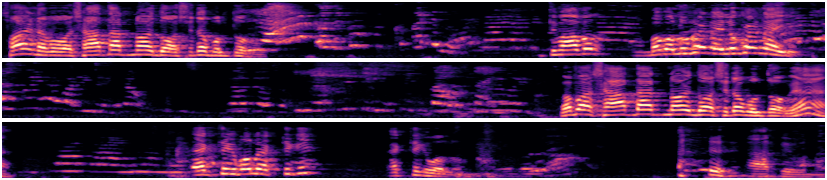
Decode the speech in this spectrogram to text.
ছয় না বাবা সাত আট নয় দশ এটা বলতে হবে। তুমি আবার বাবা লুকায় নাই লুকায় নাই। বাবা সাত আট নয় দশ এটা বলতে হবে হ্যাঁ? এক থেকে বলো এক থেকে? এক থেকে বলো। আর কেউ না।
